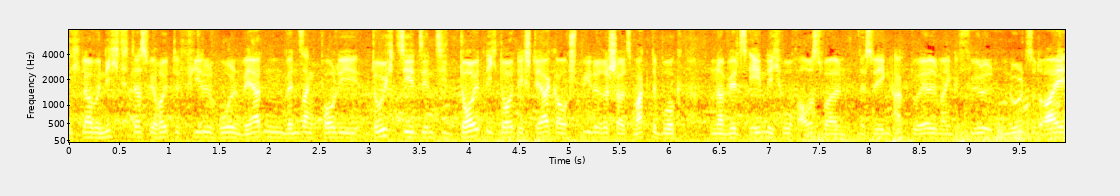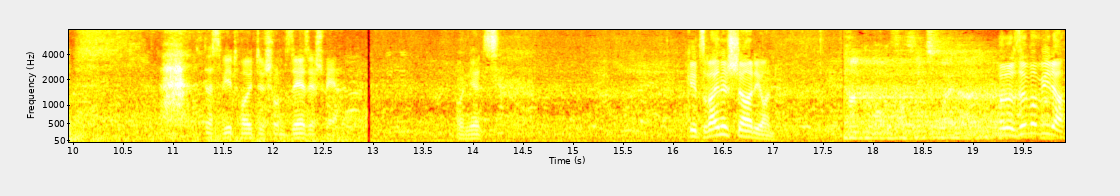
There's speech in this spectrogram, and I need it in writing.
Ich glaube nicht, dass wir heute viel holen werden. Wenn St. Pauli durchzieht, sind sie deutlich, deutlich stärker, auch spielerisch als Magdeburg. Und dann wird es ähnlich hoch ausfallen. Deswegen aktuell mein Gefühl 0 zu 3. Das wird heute schon sehr, sehr schwer. Und jetzt geht's rein ins Stadion. Und da sind wir wieder.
